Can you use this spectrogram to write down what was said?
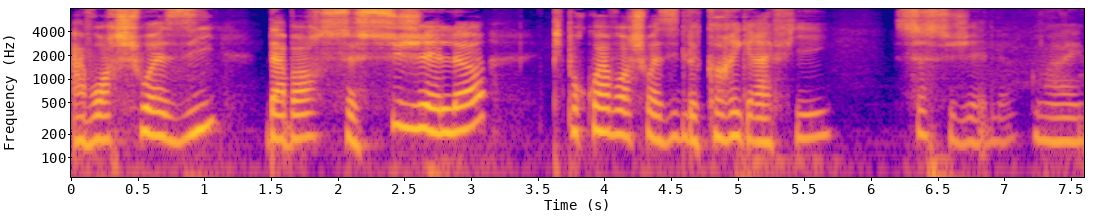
avoir choisi d'abord ce sujet-là, puis pourquoi avoir choisi de le chorégraphier, ce sujet-là? Oui.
